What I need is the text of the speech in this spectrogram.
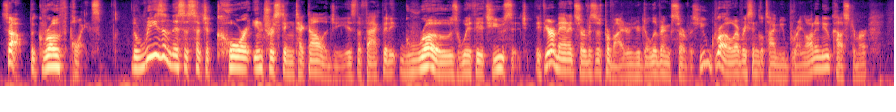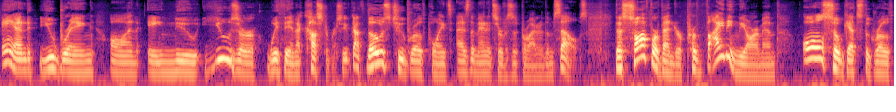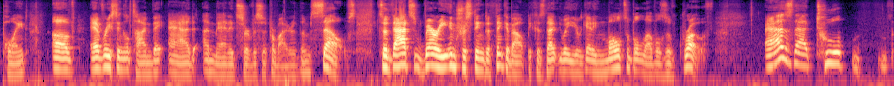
So, the growth points. The reason this is such a core, interesting technology is the fact that it grows with its usage. If you're a managed services provider and you're delivering service, you grow every single time you bring on a new customer and you bring on a new user within a customer. So you've got those two growth points as the managed services provider themselves. The software vendor providing the RMM also gets the growth point of every single time they add a managed services provider themselves. So that's very interesting to think about because that way you're getting multiple levels of growth. As that tool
